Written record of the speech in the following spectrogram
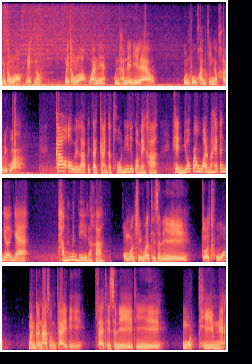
ไม่ต้องหลอกเด็กเนาะไม่ต้องหลอกว่าเนี่ยคุณทำได้ดีแล้ว คุณพูดความจริงกับเขาดีกว่า ก้าวเอาเวลาไปจัดการกับโทนี่ดีกว่าไหมคะ เห็นยกรางวัลมาให้ตั้งเยอะแยะทำให้มันดีนะคะผมก็คิดว่าทฤษฎีตัวถ่วง มันก็น่าสนใจดี แต่ทฤษฎีที่หมดทีมเนี่ย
